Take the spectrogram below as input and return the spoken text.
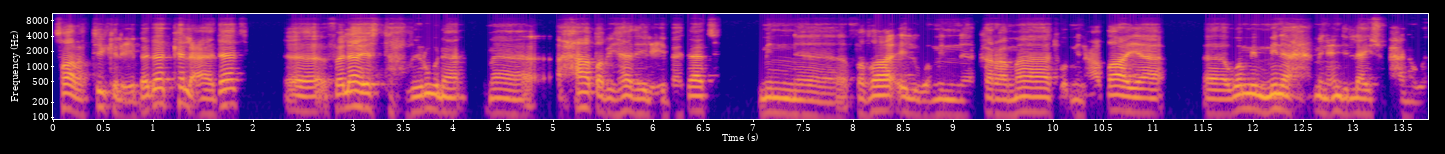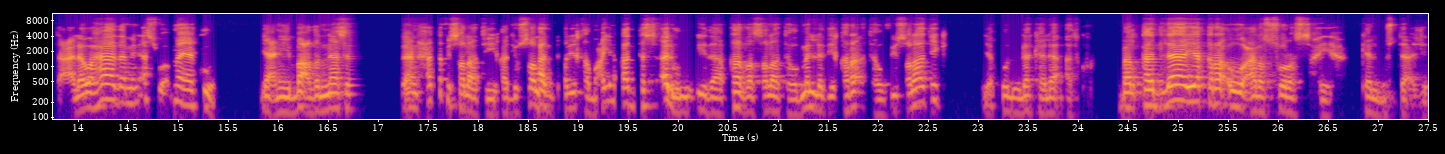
صارت تلك العبادات كالعادات آه، فلا يستحضرون ما أحاط بهذه العبادات من آه، فضائل ومن كرامات ومن عطايا آه، ومن منح من عند الله سبحانه وتعالى. وهذا من أسوأ ما يكون. يعني بعض الناس الآن حتى في صلاته قد يصلي بطريقة معينة قد تسأله إذا قضى صلاته ما الذي قرأته في صلاتك؟ يقول لك لا أذكر. بل قد لا يقرأ على الصورة الصحيحة كالمستعجل.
